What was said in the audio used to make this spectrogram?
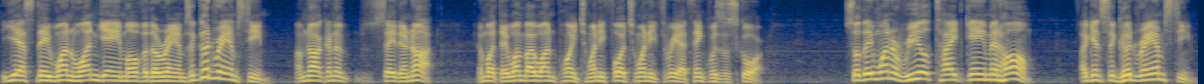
Yes, they won one game over the Rams, a good Rams team. I'm not going to say they're not. And what, they won by one point, 24 23, I think was the score. So they won a real tight game at home against a good Rams team.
